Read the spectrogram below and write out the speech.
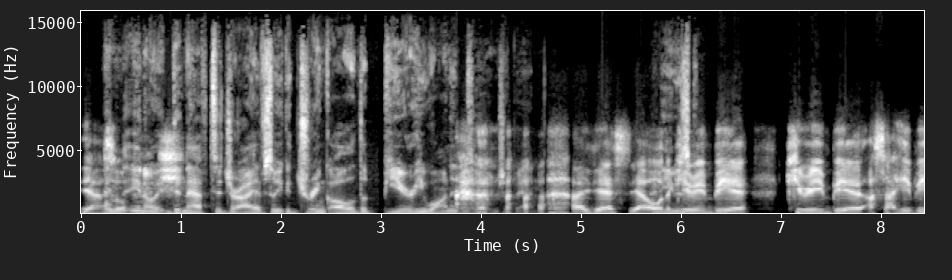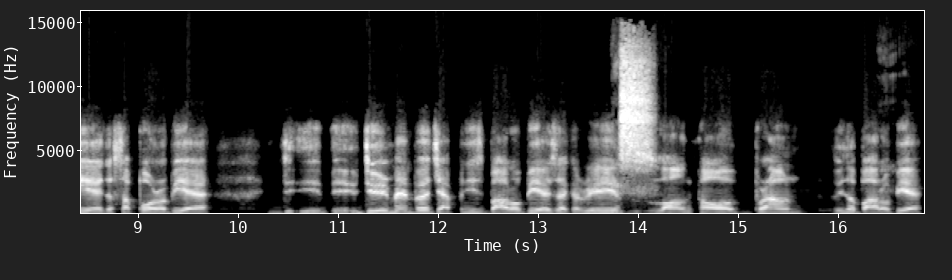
Yeah, And so you know, it didn't have to drive, so he could drink all the beer he wanted in Japan. I guess, yeah, all And the he was- Kirin beer, Kirin beer, Asahi beer, the Sapporo beer. Do, do you remember Japanese bottle beers, like a really Yes. long, tall, brown, you know, bottle beer?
